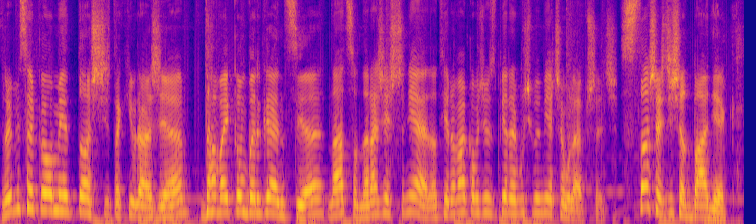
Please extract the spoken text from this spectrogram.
Zrobimy sobie koło umiejętności w takim razie. Dawaj konwergencję. Na co? Na razie jeszcze nie. No tirowanko będziemy zbierać, musimy miecze ulepszyć. 160 baniek.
